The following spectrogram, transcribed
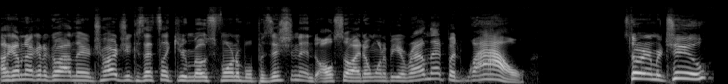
Like I'm not gonna go out there and charge you because that's like your most vulnerable position, and also I don't want to be around that. But wow. Story number two:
